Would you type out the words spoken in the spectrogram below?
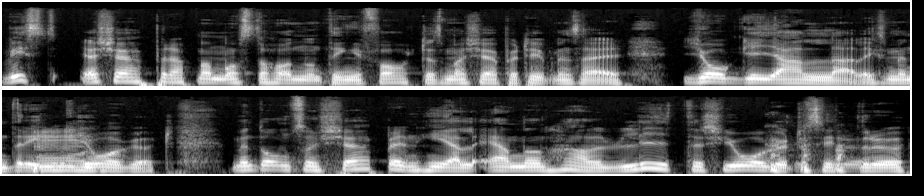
Visst, jag köper att man måste ha någonting i farten så man köper typ en så här joggijalla, liksom en drickyoghurt. Men de som köper en hel en och en halv liters yoghurt och sitter och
